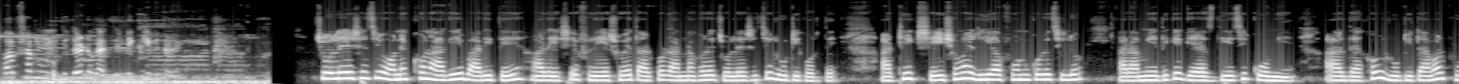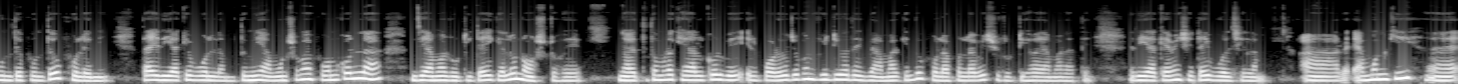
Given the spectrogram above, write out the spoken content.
সব সব ভিতরে ঢোকা দিচ্ছে ডিগ্গির ভিতরে। চলে এসেছি অনেকক্ষণ আগেই বাড়িতে আর এসে ফ্রেশ হয়ে তারপর রান্নাঘরে চলে এসেছি রুটি করতে। আর ঠিক সেই সময় রিয়া ফোন করেছিল আর আমি এদিকে গ্যাস দিয়েছি কমিয়ে। আর দেখো রুটিটা আমার ফুলতে ফুলতেও ফোলেনি। তাই রিয়াকে বললাম, তুমি এমন সময় ফোন করলা যে আমার রুটিটাই গেল নষ্ট হয়ে। নয়তো তোমরা খেয়াল করবে, এরপরেও যখন ভিডিও দেখবে আমার কিন্তু ফোলা ফোলা বেশ রুটি হয় আমার হাতে। রিয়াকে আমি সেটাই বলছিলাম। আর এমনকি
